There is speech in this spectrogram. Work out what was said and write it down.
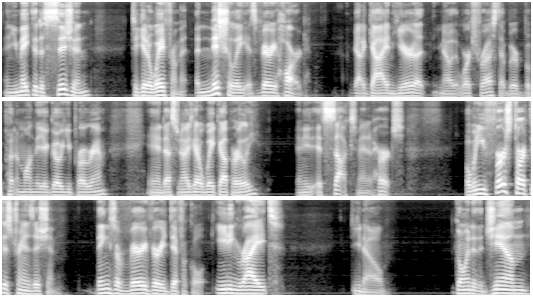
And you make the decision to get away from it. Initially, it's very hard. I've got a guy in here that you know that works for us that we're, we're putting him on the Agoge program, and uh, so now he's got to wake up early, and he, it sucks, man. It hurts. But when you first start this transition, things are very, very difficult. Eating right, you know, going to the gym,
